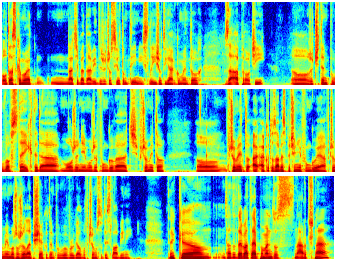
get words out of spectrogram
otázka moja na teba, David, že čo si o tom ty myslíš, o tých argumentoch za a proti, o, že či ten proof of stake teda môže, nemôže fungovať, v čom je to, o, v čom je to, a, ako to zabezpečenie funguje? A v čom je možno, že lepšie ako ten proof of work, alebo v čom sú tie slabiny? Tak um, táto debata je pomerne dosť náročná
